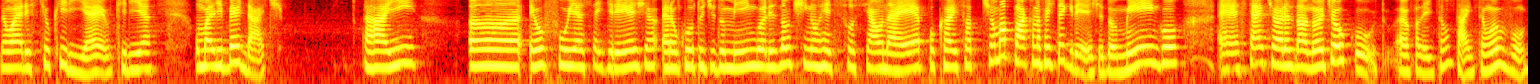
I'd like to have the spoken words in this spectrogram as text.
Não era isso que eu queria. é, Eu queria uma liberdade. Aí ah, eu fui a essa igreja, era um culto de domingo, eles não tinham rede social na época e só tinha uma placa na frente da igreja. Domingo, é, sete horas da noite é o culto. Aí eu falei, então tá, então eu vou.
